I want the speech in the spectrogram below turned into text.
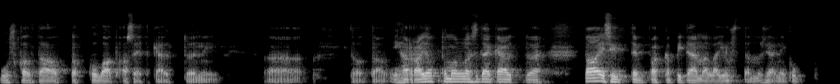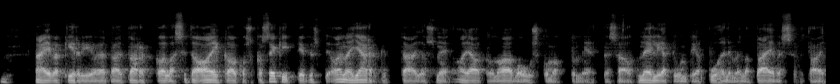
uskaltaa ottaa kovat aset käyttöön, niin tota, ihan rajoittamalla sitä käyttöä, tai sitten vaikka pitämällä just tämmöisiä niin päiväkirjoja tai tarkkailla sitä aikaa, koska sekin tietysti aina järkyttää, jos ne ajat on aivan uskomattomia, että sä oot neljä tuntia puhelimella päivässä tai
